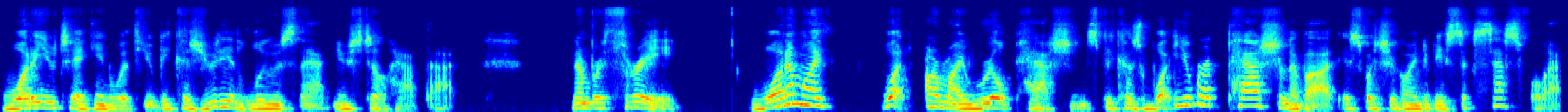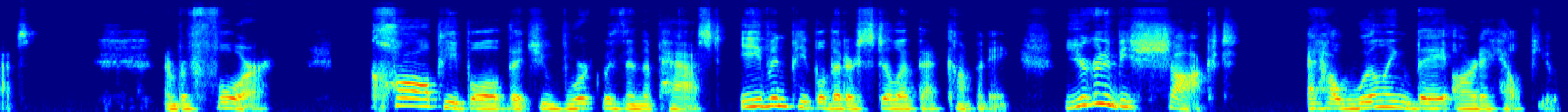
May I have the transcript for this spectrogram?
What are you taking with you? Because you didn't lose that, you still have that. Number three, what am I? What are my real passions? Because what you are passionate about is what you're going to be successful at. Number four, call people that you've worked with in the past, even people that are still at that company. You're going to be shocked at how willing they are to help you.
